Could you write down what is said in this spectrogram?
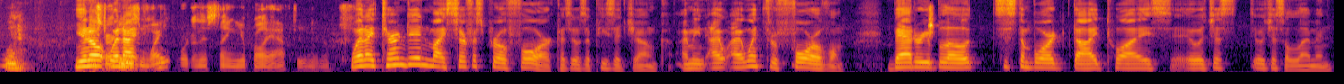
When, you know, when I whiteboard on this thing, you'll probably have to. You know, when I turned in my Surface Pro 4 because it was a piece of junk. I mean, I, I went through four of them. Battery bloat, system board died twice. It was just it was just a lemon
